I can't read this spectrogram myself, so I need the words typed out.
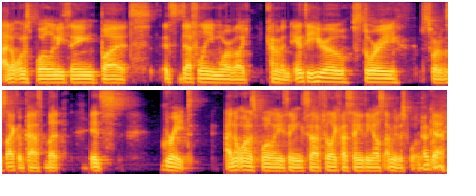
I don't want to spoil anything, but it's definitely more of like kind of an anti-hero story, sort of a psychopath, but it's great. I don't want to spoil anything, so I feel like if I say anything else, I'm going to spoil it. Okay. But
